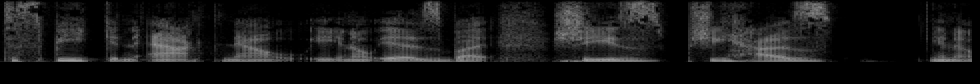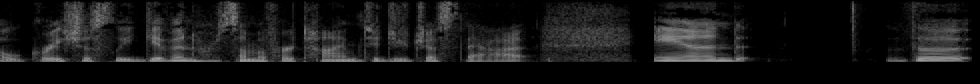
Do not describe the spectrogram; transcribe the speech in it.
to speak and act now, you know, is, but she's, she has you know, graciously given her some of her time to do just that. And the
